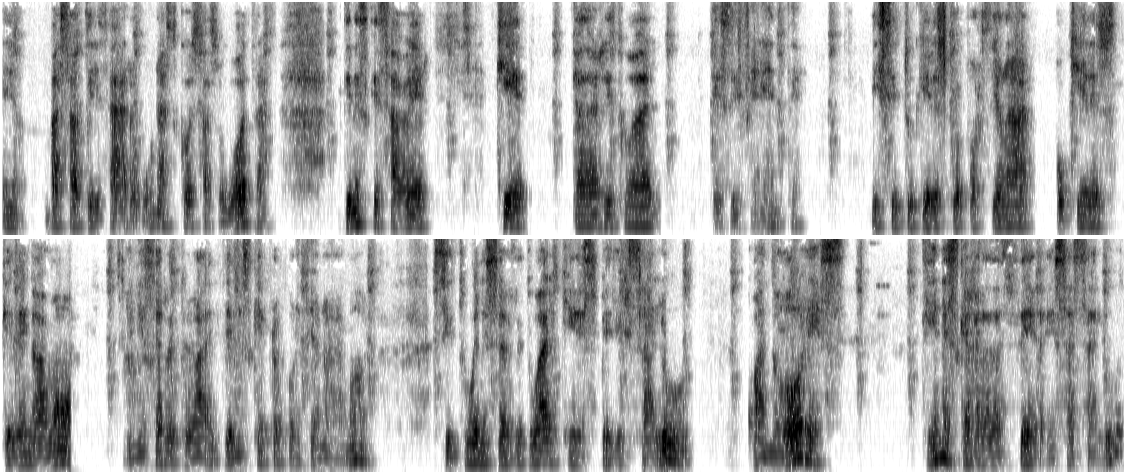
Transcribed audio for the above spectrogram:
eh, vas a utilizar unas cosas u otras, tienes que saber que cada ritual es diferente. Y si tú quieres proporcionar o quieres que venga amor en ese ritual tienes que proporcionar amor. Si tú en ese ritual quieres pedir salud, cuando ores, tienes que agradecer esa salud.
